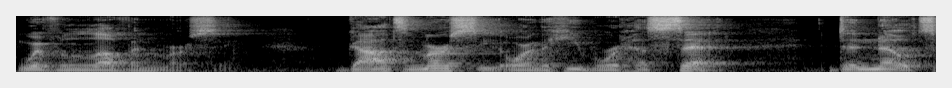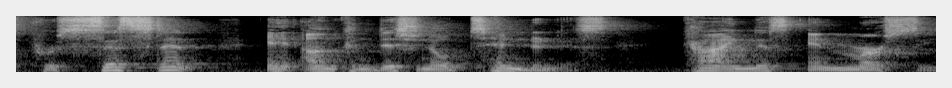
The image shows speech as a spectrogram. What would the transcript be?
with love and mercy. God's mercy, or in the Hebrew word hesed, denotes persistent and unconditional tenderness, kindness, and mercy,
